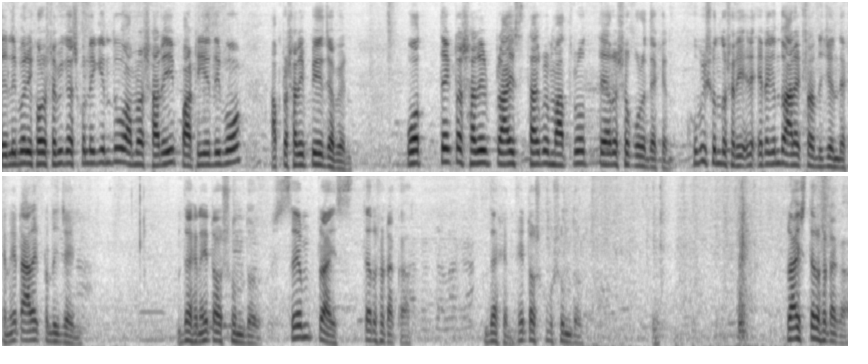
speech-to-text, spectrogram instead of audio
ডেলিভারি খরচটা বিকাশ করলে কিন্তু আমরা শাড়ি পাঠিয়ে দিব, আপনার শাড়ি পেয়ে যাবেন। প্রত্যেকটা শাড়ির প্রাইস থাকবে মাত্র তেরোশো করে দেখেন। খুবই সুন্দর শাড়ি। এটা কিন্তু আরেকটা ডিজাইন দেখেন। এটা আরেকটা ডিজাইন দেখেন, এটাও সুন্দর। সেম প্রাইস তেরোশো টাকা। দেখেন, এটাও খুব সুন্দর। প্রাইস তেরোশো টাকা।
